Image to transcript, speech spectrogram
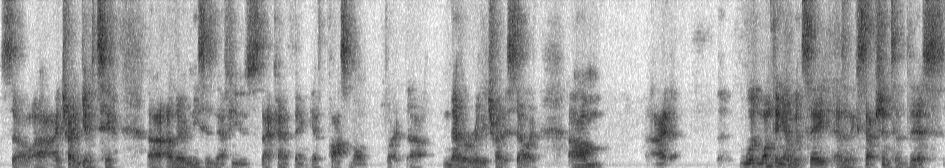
so uh, I try and give it to uh, other nieces, nephews, that kind of thing, if possible, but uh, never really try to sell it. Um, I, one thing I would say as an exception to this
